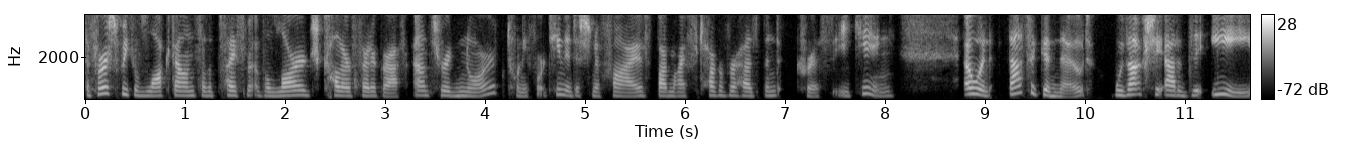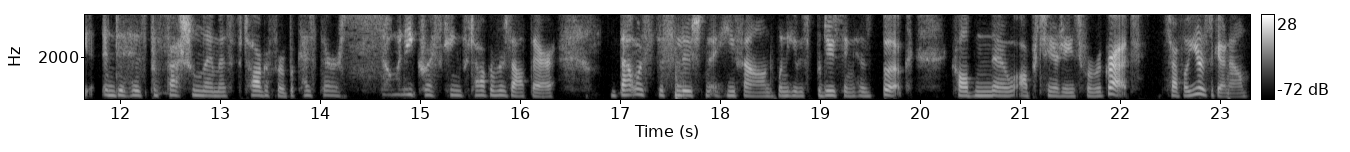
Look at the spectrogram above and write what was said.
The first week of lockdown saw the placement of a large color photograph, Answer Ignore, 2014 edition of five, by my photographer husband, Chris E. King. Oh, and that's a good note we've actually added the E into his professional name as a photographer because there are so many Chris King photographers out there. That was the solution that he found when he was producing his book called No Opportunities for Regret several years ago now.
